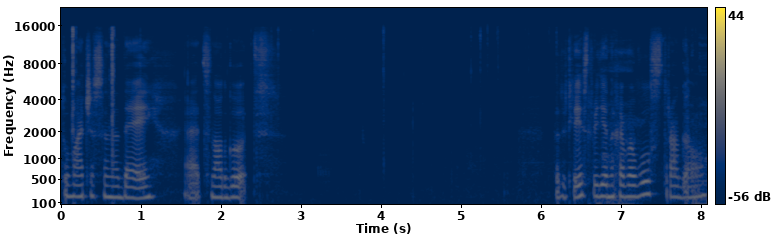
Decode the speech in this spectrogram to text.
Two matches in a day. That's not good. But at least we didn't have a wolf struggle.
